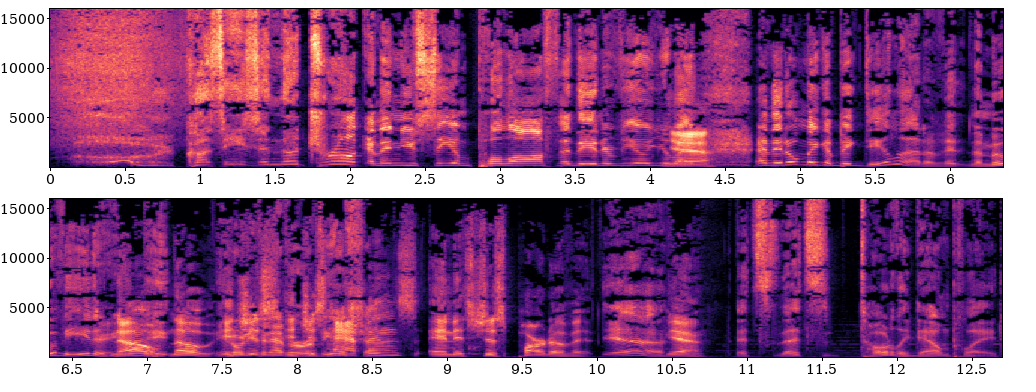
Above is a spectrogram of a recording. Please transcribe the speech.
"Cause he's in the trunk." And then you see him pull off in the interview. You're Yeah. like, and they don't make a big deal out of it in the movie either. No, They- no, it just even have it just reveal shot. happens, and it's just part of it. Yeah, Yeah. It's that's totally downplayed.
